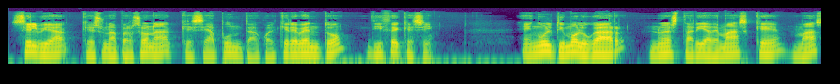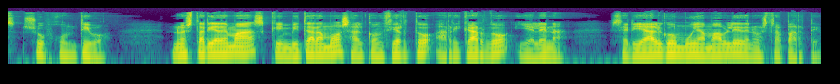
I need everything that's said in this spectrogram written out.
Silvia, que es una persona que se apunta a cualquier evento, dice que sí. En último lugar, no estaría de más que más subjuntivo. No estaría de más que invitáramos al concierto a Ricardo y Elena. Sería algo muy amable de nuestra parte.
